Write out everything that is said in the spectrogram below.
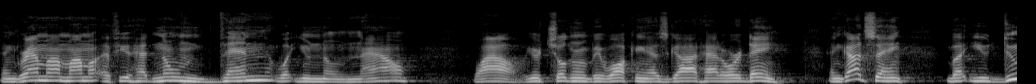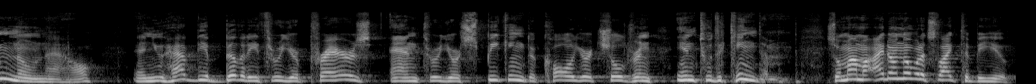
And grandma, mama, if you had known then what you know now, wow, your children would be walking as God had ordained. And God's saying, but you do know now, and you have the ability through your prayers and through your speaking to call your children into the kingdom. So, mama, I don't know what it's like to be you.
